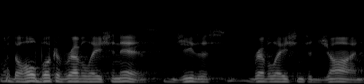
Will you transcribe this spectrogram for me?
what the whole book of Revelation is. Jesus' revelation to John.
